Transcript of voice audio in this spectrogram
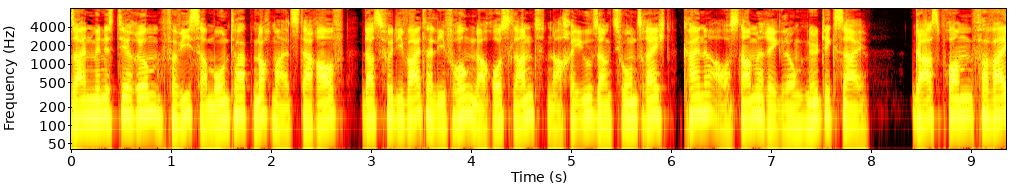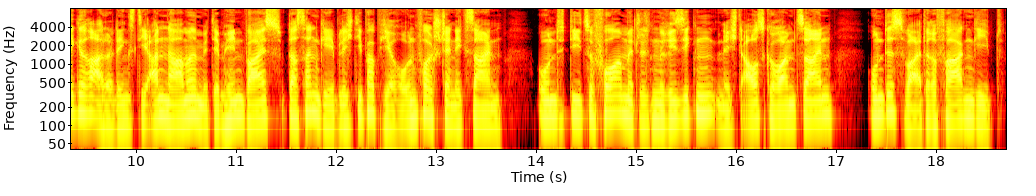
Sein Ministerium verwies am Montag nochmals darauf, dass für die Weiterlieferung nach Russland nach EU-Sanktionsrecht keine Ausnahmeregelung nötig sei. Gazprom verweigere allerdings die Annahme mit dem Hinweis, dass angeblich die Papiere unvollständig seien und die zuvor ermittelten Risiken nicht ausgeräumt seien und es weitere Fragen gibt,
